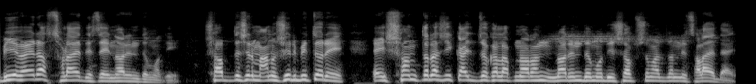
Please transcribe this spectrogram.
বি ভাইরাস ছড়াই দিয়েছে এই নরেন্দ্র মোদী। সব দেশের মানুষের ভিতরে এই সন্ত্রাসী কার্যকলাপ নরেন- নরেন্দ্র মোদী সবসময়ের জন্য ছড়াই দেয়।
